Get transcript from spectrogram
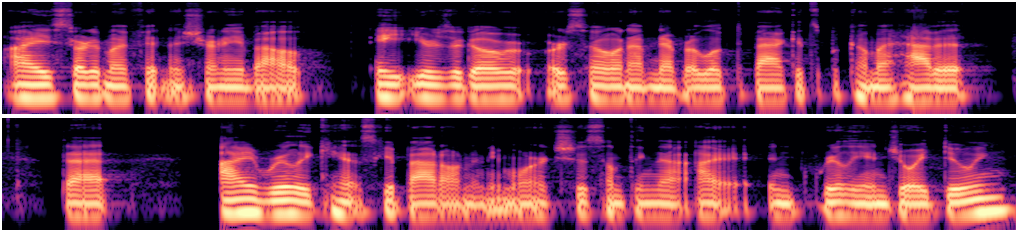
I started my fitness journey about eight years ago or so, and I've never looked back. It's become a habit that I really can't skip out on anymore. It's just something that I really enjoy doing,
